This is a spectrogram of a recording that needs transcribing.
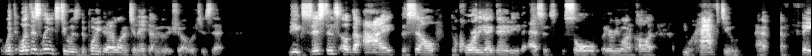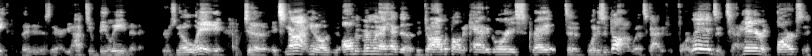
what what this leads to is the point that I wanted to make on the other show, which is that the existence of the I, the self, the core of the identity, the essence, the soul, whatever you want to call it, you have to have faith that it is there. You have to believe in it. There's no way to. It's not. You know, all the. Remember when I had the the dog with all the categories, right? To what is a dog? Well, it's got four legs, and it's got hair, and barks. And,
